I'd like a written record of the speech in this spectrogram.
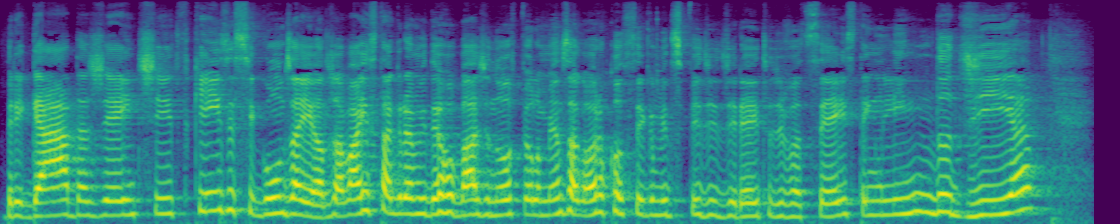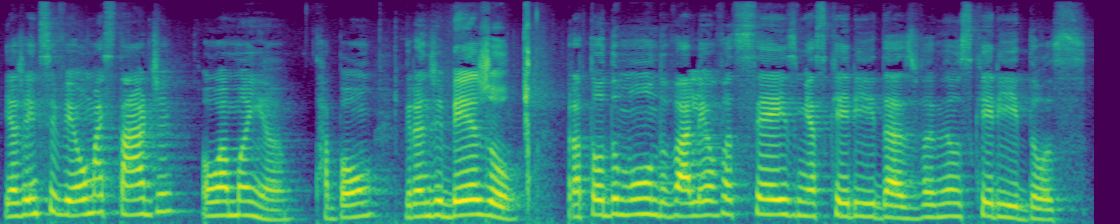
Obrigada, gente. 15 segundos aí, ó. Já vai o Instagram me derrubar de novo, pelo menos agora eu consigo me despedir direito de vocês. Tenha um lindo dia e a gente se vê ou mais tarde ou amanhã, tá bom? Grande beijo para todo mundo. Valeu vocês, minhas queridas, meus queridos.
